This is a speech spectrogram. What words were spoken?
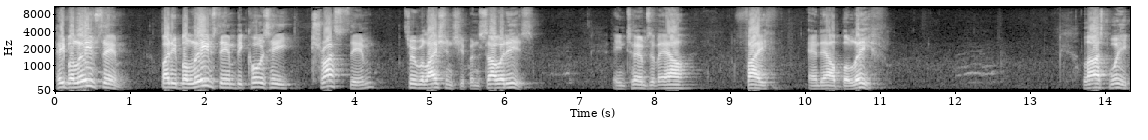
he believes them. But he believes them because he trusts them through relationship. And so it is in terms of our faith and our belief. Last week,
